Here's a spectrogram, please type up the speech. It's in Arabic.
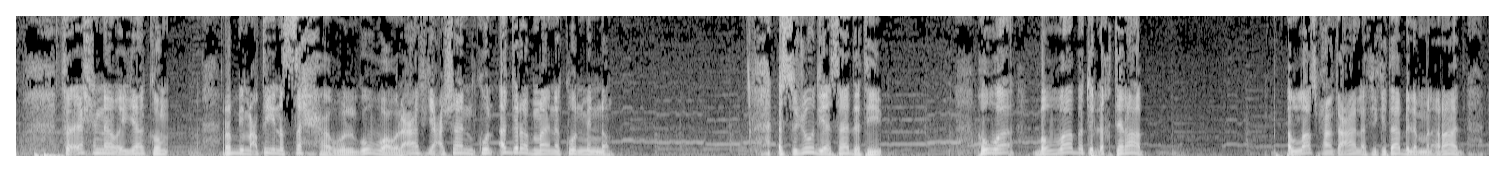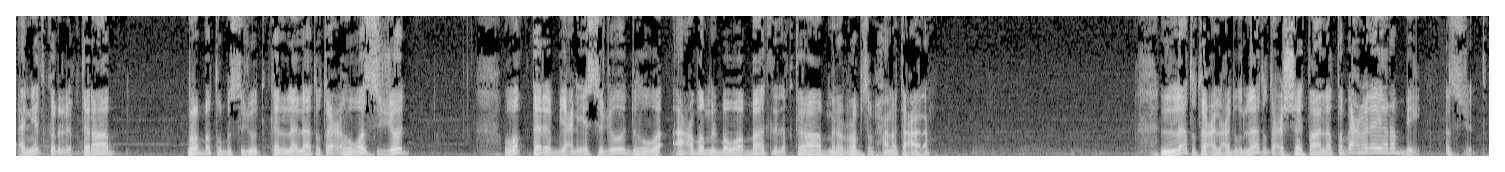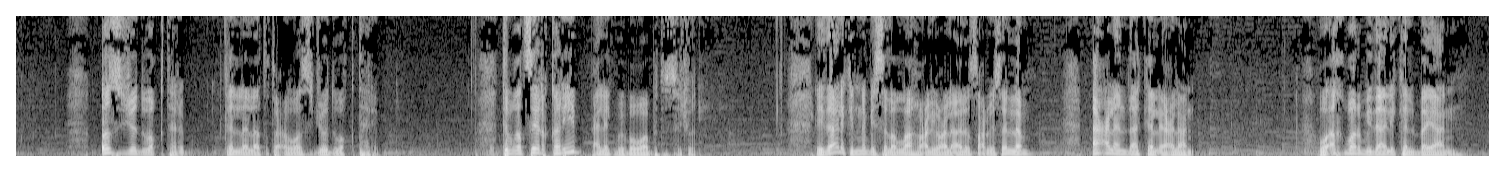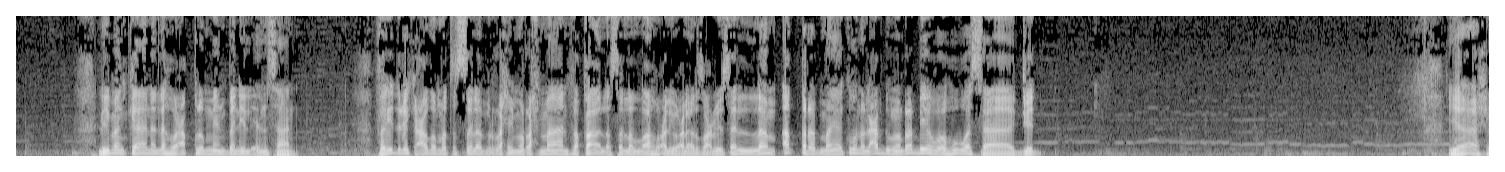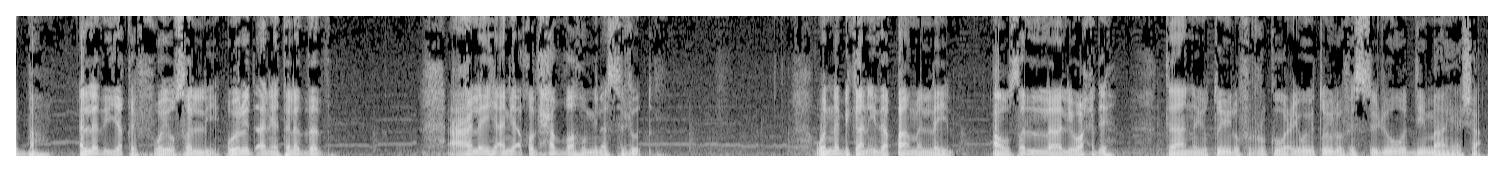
فإحنا وإياكم ربي معطينا الصحة والقوة والعافية عشان نكون أقرب ما نكون منه. السجود يا سادتي هو بوابة الاقتراب. الله سبحانه وتعالى في كتابه لما أراد أن يذكر الاقتراب ربطه بالسجود. كلا لا تطعه واسجد واقترب. يعني السجود هو أعظم البوابات للاقتراب من الرب سبحانه وتعالى. لا تطع العدو لا تطع الشيطان لا طب اعمل إيه يا ربي؟ اسجد. اسجد واقترب. كلا لا تطعه واسجد واقترب. تبغى تصير قريب عليك ببوابة السجود. لذلك النبي صلى الله عليه وعلى آله وصحبه وسلم أعلن ذاك الإعلان وأخبر بذلك البيان. لمن كان له عقل من بني الإنسان فيدرك عظمة الصلة بالرحيم الرحمن فقال صلى الله عليه وعلى آله وصحبه وسلم أقرب ما يكون العبد من ربه وهو ساجد. يا أحبة الذي يقف ويصلي ويريد أن يتلذذ عليه أن يأخذ حظه من السجود. والنبي كان إذا قام الليل أو صلى لوحده كان يطيل في الركوع ويطيل في السجود ما يشاء.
